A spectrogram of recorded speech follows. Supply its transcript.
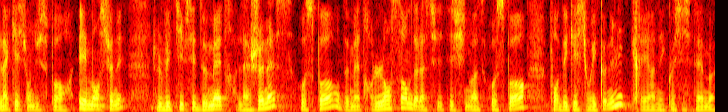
la question du sport est mentionnée. L'objectif, c'est de mettre la jeunesse au sport, de mettre l'ensemble de la société chinoise au sport pour des questions économiques, créer un écosystème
